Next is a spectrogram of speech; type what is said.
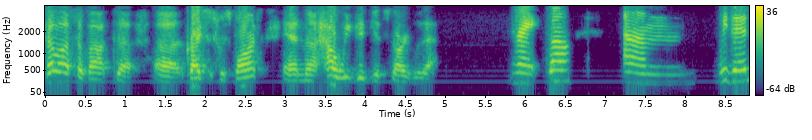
tell us about uh, uh, crisis response and uh, how we did get started with that. Right. Well, um, we did.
